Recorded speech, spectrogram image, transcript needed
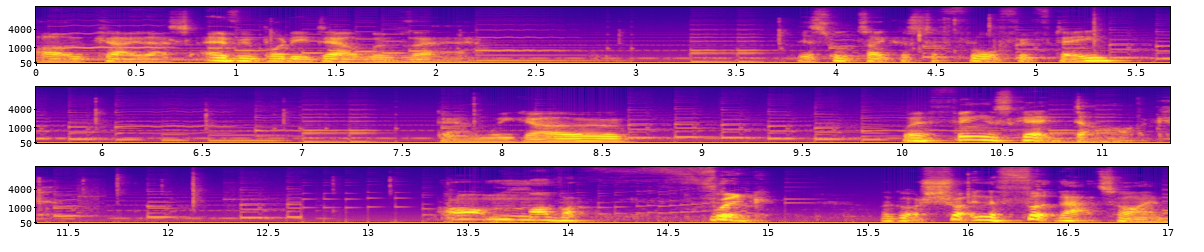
Okay, that's everybody dealt with there. This will take us to floor 15. Down we go. Where things get dark. Oh, mother frig! I got shot in the foot that time.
